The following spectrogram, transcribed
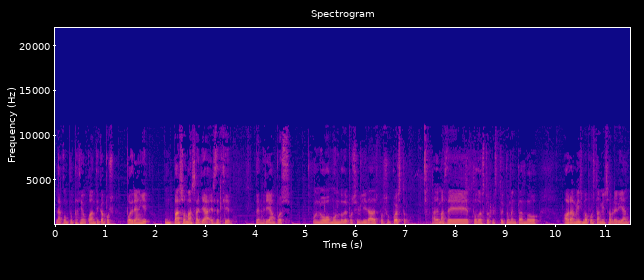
la computación cuántica, pues podrían ir un paso más allá, es decir, tendrían pues un nuevo mundo de posibilidades, por supuesto. Además de todo esto que estoy comentando ahora mismo, pues también se abrirían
